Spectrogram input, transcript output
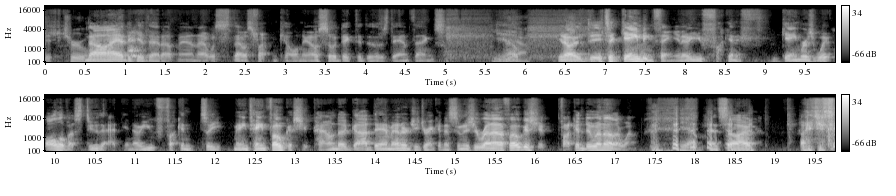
It's true. no, I had to give that up, man. That was that was fucking killing me. I was so addicted to those damn things. Yeah. you know it, it's a gaming thing you know you fucking if gamers we all of us do that you know you fucking so you maintain focus you pound a goddamn energy drink and as soon as you run out of focus you fucking do another one Yeah. and so i i just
